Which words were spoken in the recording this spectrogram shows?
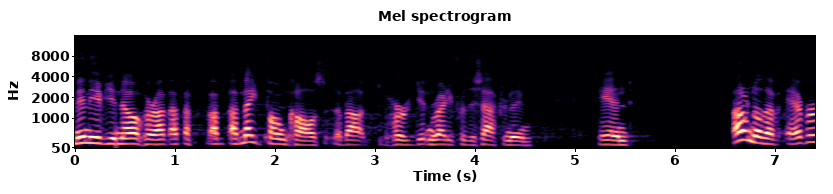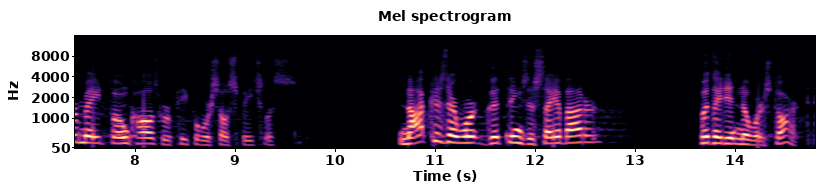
Many of you know her. I've, I've, I've, made phone calls about her getting ready for this afternoon. And I don't know that I've ever made phone calls where people were so speechless. Not because there weren't good things to say about her, but they didn't know where to start.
